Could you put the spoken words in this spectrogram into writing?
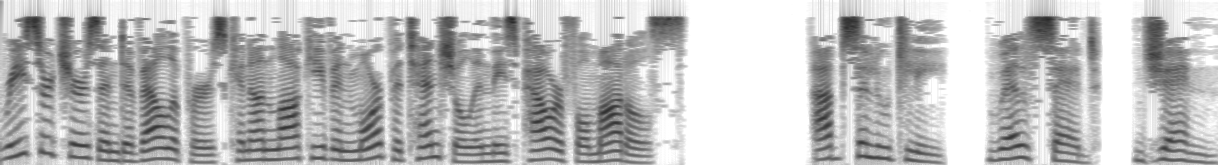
researchers and developers can unlock even more potential in these powerful models. Absolutely. Well said, Jen.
